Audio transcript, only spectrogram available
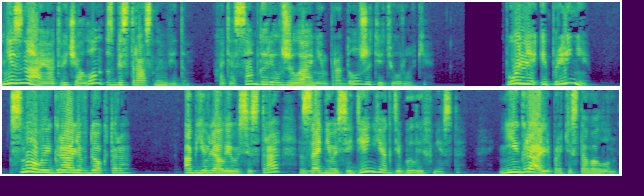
«Не знаю», — отвечал он с бесстрастным видом, хотя сам горел желанием продолжить эти уроки. Полли и Прини снова играли в доктора, объявляла его сестра с заднего сиденья, где было их место. «Не играли», — протестовал он,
